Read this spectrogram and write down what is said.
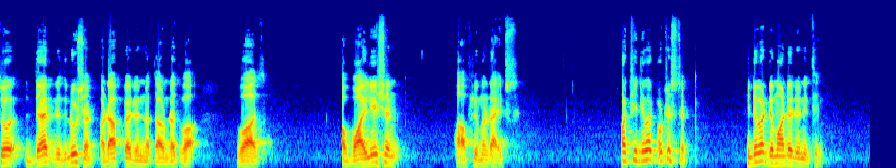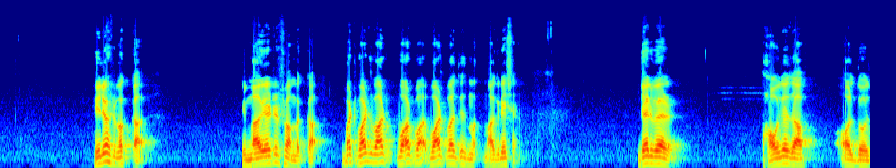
So their resolution adopted in Nadwa was a violation of human rights. But he never protested. He never demanded anything he left Mecca he migrated from Mecca but what what what what was this migration there were houses of all those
